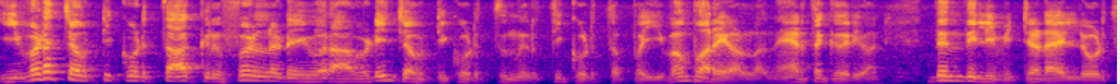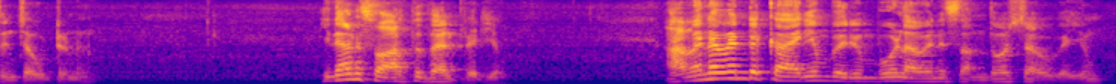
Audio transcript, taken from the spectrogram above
ഇവിടെ ചവിട്ടിക്കൊടുത്ത ആ കൃഫുള്ള ഡ്രൈവർ അവിടെയും ചവിട്ടിക്കൊടുത്ത് നിർത്തിക്കൊടുത്തപ്പോൾ ഇവൻ പറയാനുള്ളത് നേരത്തെ കയറിയവൻ ഇതെന്ത് ലിമിറ്റഡാ എല്ലായിടത്തും ചവിട്ടണ്? ഇതാണ് സ്വാർത്ഥ താല്പര്യം. അവനവന്റെ കാര്യം വരുമ്പോൾ അവന് സന്തോഷമാവുകയും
